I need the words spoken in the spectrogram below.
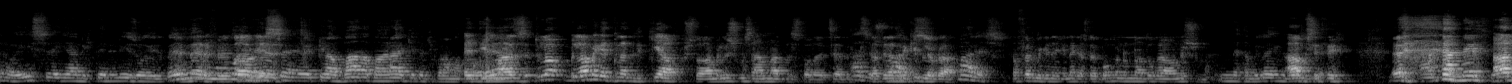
εννοείς για νυχτερινή ζωή. ρε παιδί Ε, ναι, ρε μου, φίλε, τώρα εννοείς, βγαίνεις- ε, κλαμπάδα, μπαράκι και τέτοια πράγματα. Ωραία. Ετοιμάζει. Του λέω, μιλάμε για την αντρική άποψη τώρα. Να μιλήσουμε σαν άντρες τώρα. Έτσι, Άσε, για σου, την μ' αντρική αρέσει. πλευρά. Μ' αρέσει. Θα φέρουμε και μια γυναίκα στο επόμενο να το κανονίσουμε. Ναι, θα μιλάει με Αν τον- ψηθεί. Αν, αν έρθει. Αν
